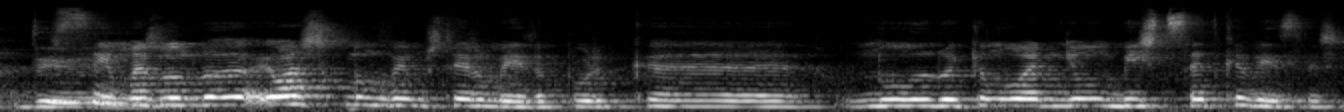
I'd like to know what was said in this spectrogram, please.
De... Sim, mas eu acho que não devemos ter medo porque no, aquilo não é nenhum bicho de sete cabeças.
